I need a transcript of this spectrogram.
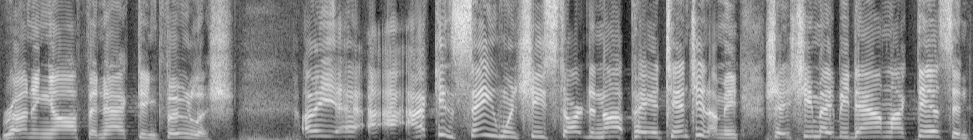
running off and acting foolish. I mean, I, I, can see when she's starting to not pay attention. I mean, she, she may be down like this, and,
